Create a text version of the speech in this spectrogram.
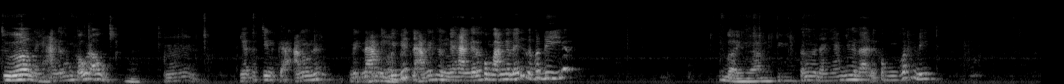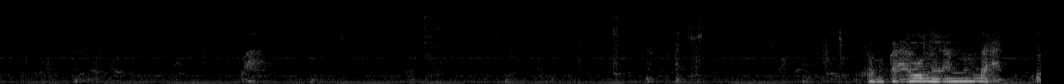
Chưa người hàn người ta không cấu đâu. Ừ. ừ. người ta chiên cả luôn đấy. Việt nam mình mới biết làm cái thường người hàn người ta không ăn cái đấy người ta vứt đi á. Đẩy người ăn cái ừ đành ăn nhưng người ta lại không vứt đi cá luôn này ăn nó đã ừ.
